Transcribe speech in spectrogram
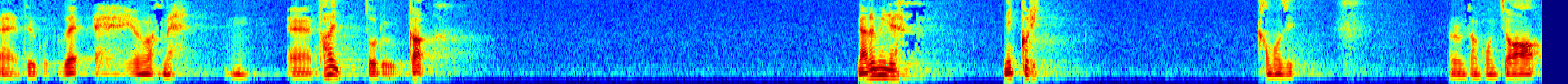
えー、ということで、えー、読みますね。うん。えー、タイトルが、なるみです。にっこり。かもじ。なるみさん、こんにちは。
